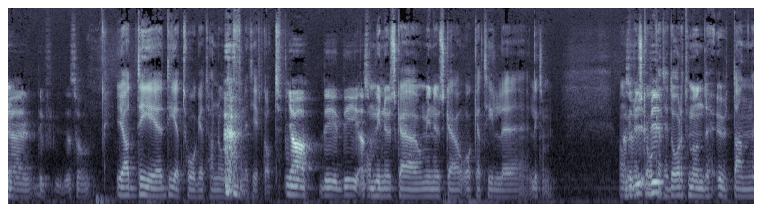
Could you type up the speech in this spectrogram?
är... Det, alltså, Ja, det, det tåget har nog definitivt gått. ja, det, det alltså, Om vi nu ska, om vi nu ska åka till, eh, liksom... Om Alltså, vi nu vi- ska vi- åka till Dortmund utan,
